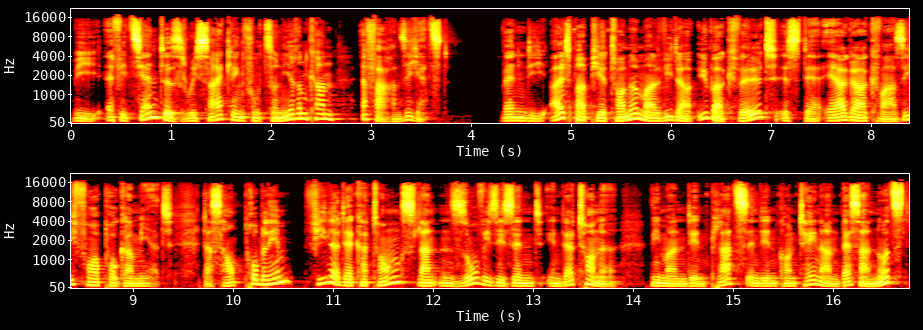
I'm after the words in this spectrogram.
Wie effizientes Recycling funktionieren kann, erfahren Sie jetzt. Wenn die Altpapiertonne mal wieder überquillt, ist der Ärger quasi vorprogrammiert. Das Hauptproblem? Viele der Kartons landen so, wie sie sind, in der Tonne. Wie man den Platz in den Containern besser nutzt,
